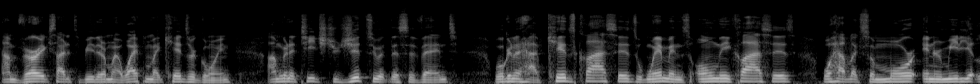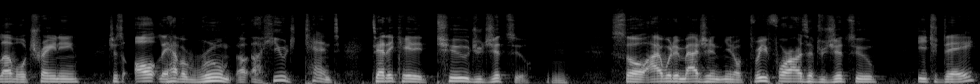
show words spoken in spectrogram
I'm very excited to be there. My wife and my kids are going. I'm going to teach jujitsu at this event. We're going to have kids classes, women's only classes. We'll have like some more intermediate level training. Just all they have a room, a, a huge tent dedicated to jujitsu. So I would imagine, you know, three, four hours of jujitsu each day.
